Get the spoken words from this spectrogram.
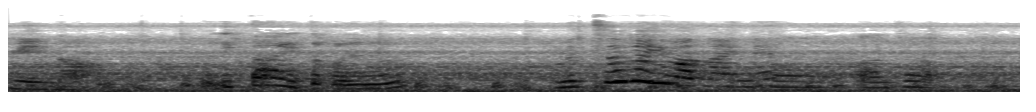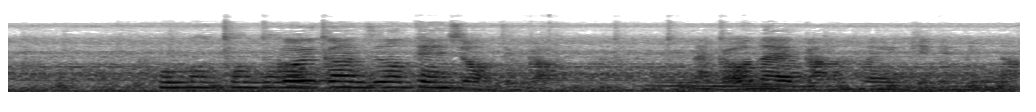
みんな。痛いとか言う？無痛は言わないね。あ、じゃあ。こんな感じ。こういう感じのテンションっていうか、なんか穏やかな雰囲気でみんな、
